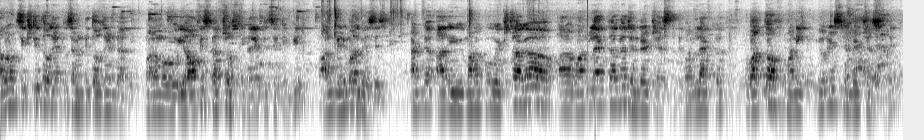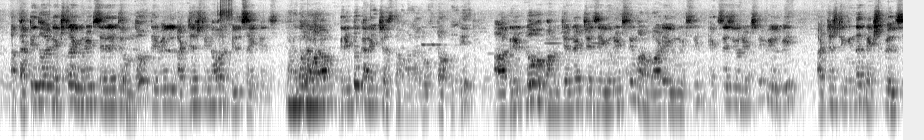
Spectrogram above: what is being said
around sixty thousand to seventy thousand మనము ఈ ఆఫీస్ ఖర్చు వస్తుంది ఎలక్ట్రిసిటీకి ఆన్ మినిమల్ బేసిస్ అండ్ అది మనకు ఎక్స్ట్రాగా వన్ ల్యాక్ దాకా జనరేట్ చేస్తుంది. One lakh worth of money units generate చేస్తుంది. ఆ థర్టీ థౌసండ్ ఎక్స్ట్రా యూనిట్స్ ఏదైతే ఉందో they will adjust in our bill cycles మనం గ్రిడ్ కనెక్ట్ చేస్తాం మన రూఫ్ టాప్ ఉంది ఆ గ్రిడ్లో మనం జనరేట్ చేసే యూనిట్స్ని మనం వాడే యూనిట్స్ని ఎక్సెస్ యూనిట్స్ని will be adjusting in the next bills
